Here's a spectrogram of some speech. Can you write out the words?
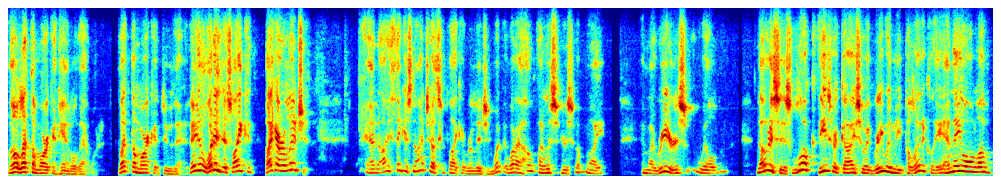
"Well, let the market handle that one. Let the market do that." They know what is? It's like like a religion, and I think it's not just like a religion. What what I hope my listeners, my and my readers will notice is look, these are guys who agree with me politically, and they all love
